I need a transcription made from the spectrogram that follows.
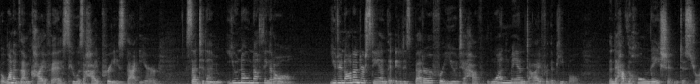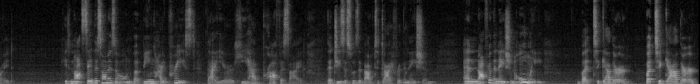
But one of them, Caiaphas, who was a high priest that year, said to them, You know nothing at all. You do not understand that it is better for you to have one man die for the people than to have the whole nation destroyed. He did not say this on his own, but being high priest that year, he had prophesied that Jesus was about to die for the nation. And not for the nation only, but together, but to gather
